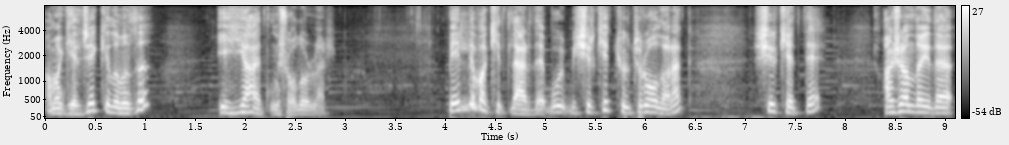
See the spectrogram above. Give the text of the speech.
ama gelecek yılımızı ihya etmiş olurlar. Belli vakitlerde bu bir şirket kültürü olarak şirkette ajandayı da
